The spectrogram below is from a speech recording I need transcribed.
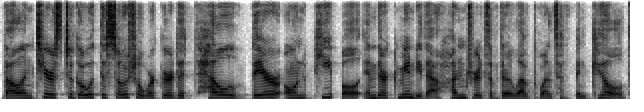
volunteers to go with the social worker to tell their own people in their community that hundreds of their loved ones have been killed.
